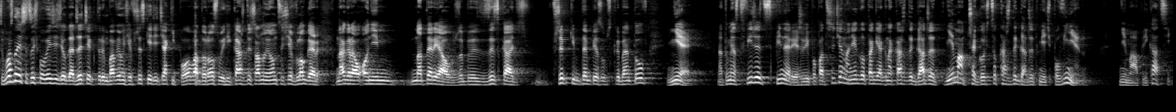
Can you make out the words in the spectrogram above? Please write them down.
Czy można jeszcze coś powiedzieć o gadżecie, którym bawią się wszystkie dzieciaki, połowa dorosłych i każdy szanujący się vloger nagrał o nim materiał, żeby zyskać w szybkim tempie subskrybentów? Nie. Natomiast fidget spinner, jeżeli popatrzycie na niego tak jak na każdy gadżet, nie ma czegoś, co każdy gadżet mieć powinien. Nie ma aplikacji.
